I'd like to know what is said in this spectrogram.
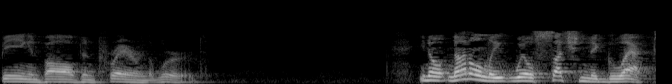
being involved in prayer and the Word. You know, not only will such neglect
